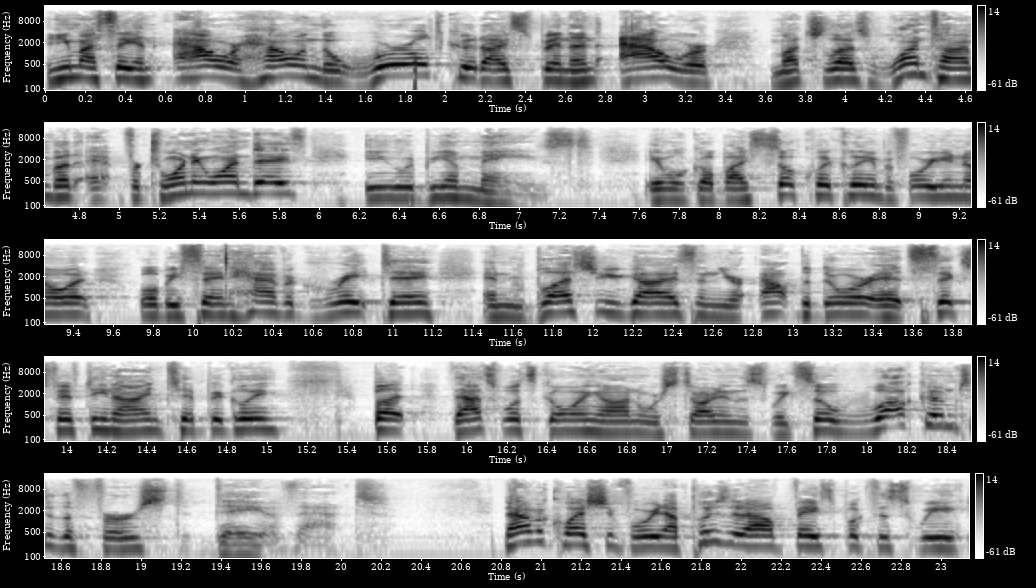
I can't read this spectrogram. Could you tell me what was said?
And you might say, an hour. How in the world could I spend an hour, much less one time, but for 21 days? You would be amazed. It will go by so quickly, and before you know it, we'll be saying, "Have a great day," and bless you guys. And you're out the door at 6:59 typically, but that's what's going on. We're starting this week, so welcome to the first day of that. Now, I have a question for you. I put it out Facebook this week,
